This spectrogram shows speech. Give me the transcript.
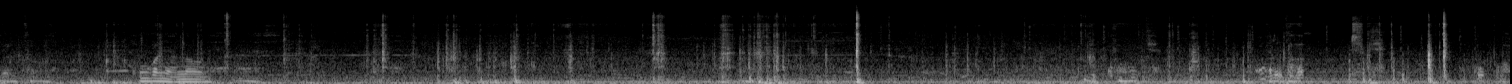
거 공간이 안 나오네. 아이씨. 넣고 이렇게 아래다가 두개 꽂고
